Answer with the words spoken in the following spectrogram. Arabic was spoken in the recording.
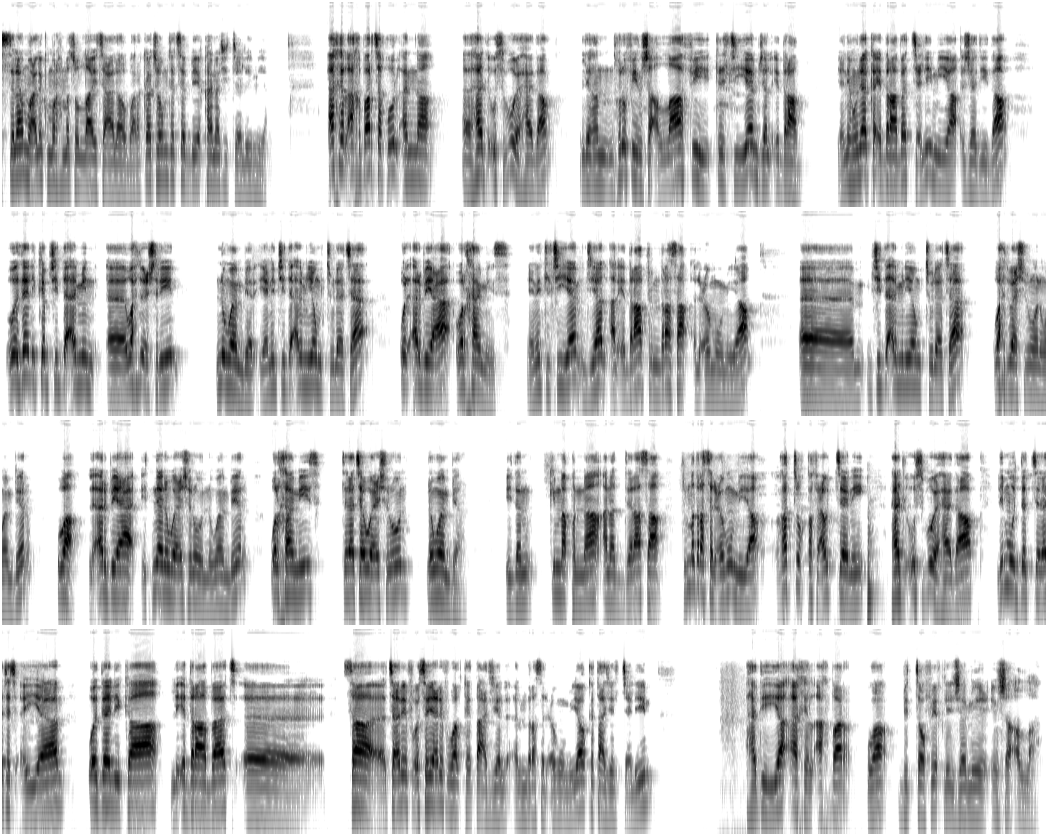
السلام عليكم ورحمة الله تعالى وبركاته. متتبعي قناتي التعليمية. آخر الأخبار تقول أن هذا آه، الأسبوع هذا اللي غندخلو فيه إن شاء الله فيه ثلاث أيام ديال الإضراب. يعني هناك إضرابات تعليمية جديدة وذلك ابتداء من 21 آه، نوفمبر يعني ابتداء من يوم الثلاثاء والأربعاء والخميس. يعني ثلاث أيام ديال الإضراب في المدرسة العمومية. ابتداء من يوم الثلاثاء 21 نوفمبر والأربعاء 22 نوفمبر والخميس 23 نوفمبر. إذا كما قلنا أنا الدراسة في المدرسة العمومية غتوقف عاوتاني هذا الأسبوع هذا لمدة ثلاثة أيام وذلك لإضرابات آه، ستعرف سيعرفها القطاع ديال المدرسة العمومية والقطاع ديال التعليم. هذه هي آخر الأخبار وبالتوفيق للجميع إن شاء الله.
